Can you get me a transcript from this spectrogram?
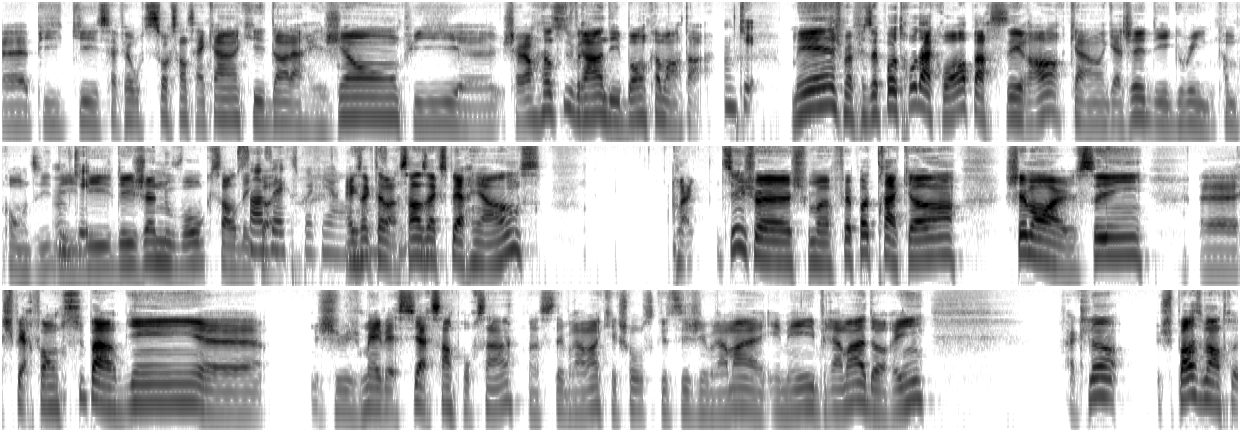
euh, puis qui, ça fait aussi 65 ans qu'il est dans la région. Puis j'avais entendu vraiment des bons commentaires. OK. Mais je me faisais pas trop d'accroire parce que c'est rare qu'on engageait des greens, comme qu'on dit, des, des- des jeunes nouveaux qui sortent Sans d'école. expérience. Exactement, sans expérience. Ouais, Tu sais, je, je me fais pas de tracas, je fais mon AEC, euh, je performe super bien, euh, je, je m'investis à 100%. parce que C'était vraiment quelque chose que tu sais, j'ai vraiment aimé, vraiment adoré. Fait que là, je passe mes, entre-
